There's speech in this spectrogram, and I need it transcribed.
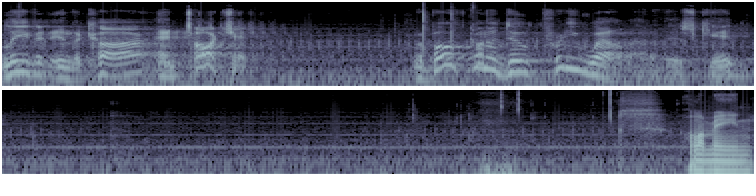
leave it in the car and torch it. We're both gonna do pretty well out of this, kid. Well, I mean,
